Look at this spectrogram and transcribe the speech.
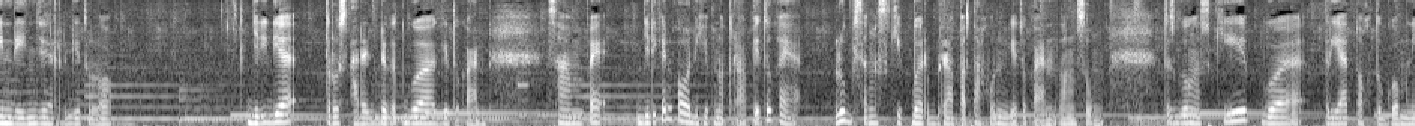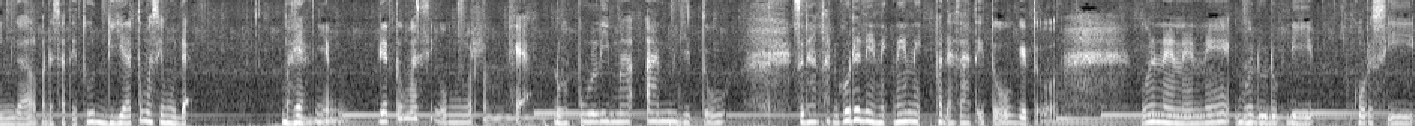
in danger gitu loh. Jadi dia terus ada di deket gue gitu kan. Sampai jadi kan kalau di hipnoterapi itu kayak lu bisa ngeskip beberapa tahun gitu kan langsung. Terus gue ngeskip gue lihat waktu gue meninggal pada saat itu dia tuh masih muda bayangin dia tuh masih umur kayak 25an gitu. Sedangkan gue udah nenek-nenek pada saat itu gitu. Gue nenek-nenek gue duduk di kursi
